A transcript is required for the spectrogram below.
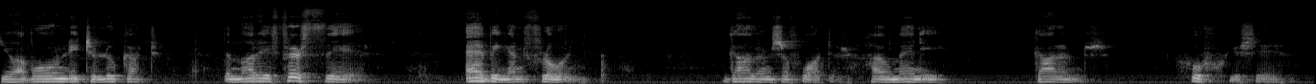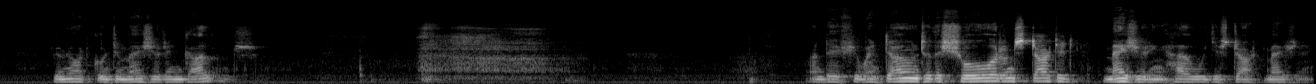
You have only to look at the Moray Firth there, ebbing and flowing, gallons of water. How many gallons? Whew, you say, you're not going to measure in gallons. And if you went down to the shore and started measuring, how would you start measuring?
